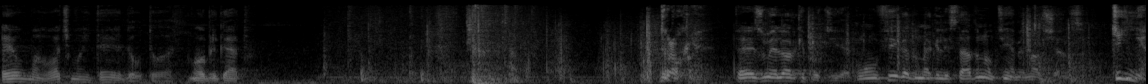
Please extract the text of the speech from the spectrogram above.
É uma ótima ideia, doutor. Obrigado. Droga! Fez o melhor que podia. Com o fígado naquele estado, não tinha a menor chance. Tinha.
